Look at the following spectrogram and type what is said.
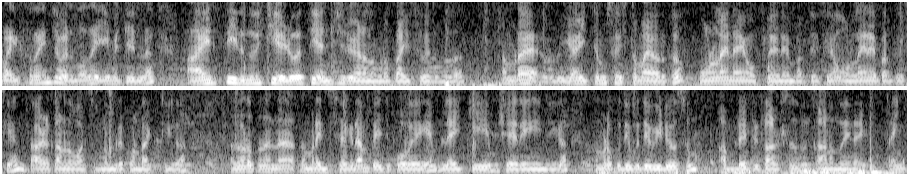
പ്രൈസ് റേഞ്ച് വരുന്നത് ഈ മെറ്റീരിയൽ ആയിരത്തി ഇരുന്നൂറ്റി എഴുപത്തി അഞ്ച് രൂപയാണ് നമ്മുടെ പ്രൈസ് വരുന്നത്. നമ്മുടെ ഈ ഐറ്റംസ് ഇഷ്ടമായവർക്ക് ഓൺലൈനായി ഓഫ്ലൈനായി പർച്ചേസ് ചെയ്യാം. ഓൺലൈനായി പർച്ചേസ് ചെയ്യാം താഴെ കാണുന്ന വാട്സപ്പ് നമ്പറിൽ കോൺടാക്ട് ചെയ്യുക. അതോടൊപ്പം തന്നെ നമ്മുടെ ഇൻസ്റ്റാഗ്രാം പേജ് ഫോളോ ചെയ്യുകയും ലൈക്ക് ചെയ്യുകയും ഷെയർ ചെയ്യുകയും ചെയ്യുക. നമ്മുടെ പുതിയ പുതിയ വീഡിയോസും അപ്ഡേറ്റഡ് കളക്ഷൻസും കാണുന്നതിനായി. താങ്ക്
